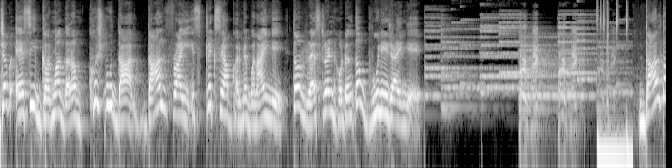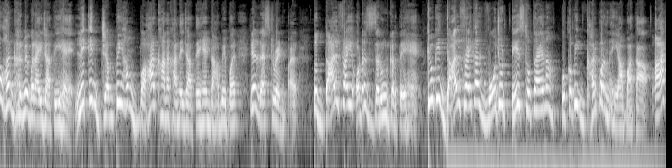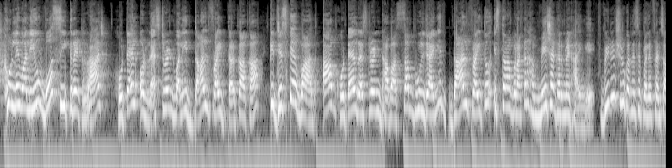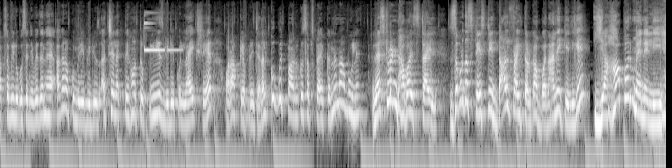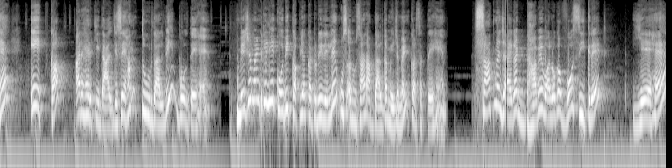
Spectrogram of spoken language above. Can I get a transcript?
जब ऐसी गर्मा गर्म खुशबूदार दाल फ्राई इस ट्रिक से आप घर में बनाएँगे तो रेस्टोरेंट होटल तो भूल ही जाएँगे। Perfect, perfect. दाल तो हर घर में बनाई जाती है लेकिन जब भी हम बाहर खाना खाने जाते हैं ढाबे पर या रेस्टोरेंट पर तो दाल फ्राई ऑर्डर ज़रूर करते हैं। क्योंकि दाल फ्राई का वो जो टेस्ट होता है ना वो कभी घर पर नहीं आ पाता। आज खोलने वाली हूँ वो सीक्रेट राज होटल और रेस्टोरेंट वाली दाल फ्राई तड़का का, कि जिसके बाद आप होटल, रेस्टोरेंट, ढाबा सब भूल जाएँगे। दाल फ्राई तो इस तरह बनाकर हमेशा घर में खाएँगे। वीडियो शुरू करने से पहले फ्रेंड्स, आप सभी लोगों से निवेदन है, अगर आपको मेरे वीडियोस अच्छे लगते हो तो प्लीज़ वीडियो को लाइक, शेयर और आपके अपने चैनल कुक विद पारुल को सब्सक्राइब करना ना भूलें। रेस्टोरेंट, ढाबा स्टाइल, ज़बरदस्त टेस्टी दाल फ्राई तड़का बनाने के लिए यहाँ पर मैंने ली है एक कप अरहर की दाल, जिसे हम तूर दाल भी बोलते हैं। मेज़रमेंट के लिए कोई भी कप या कटोरी ले ले, उस अनुसार आप दाल का मेज़रमेंट कर सकते हैं। साथ में जाएगा ढाबे वालों का वो सीक्रेट ये है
